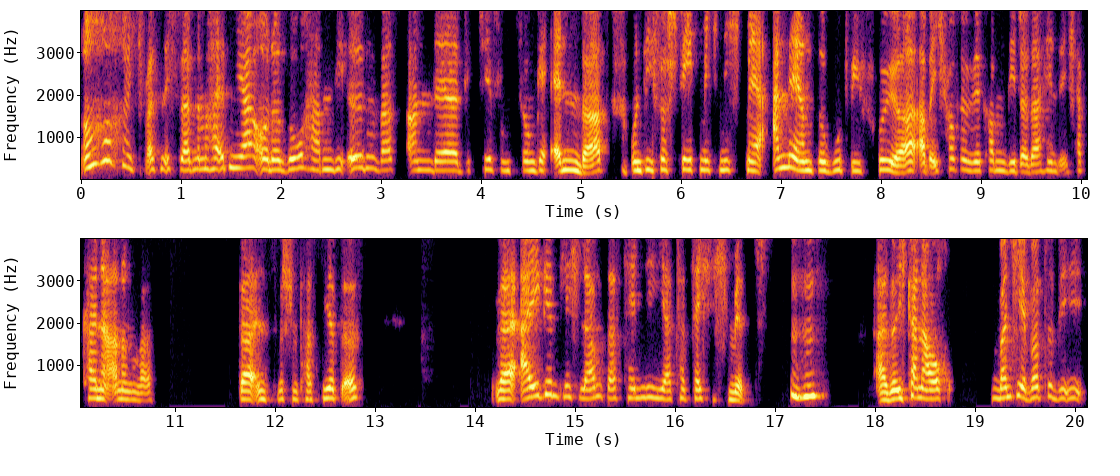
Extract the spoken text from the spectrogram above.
oh, ich weiß nicht, seit einem halben Jahr oder so haben die irgendwas an der Diktierfunktion geändert und die versteht mich nicht mehr annähernd so gut wie früher, aber ich hoffe, wir kommen wieder dahin. Ich habe keine Ahnung, was da inzwischen passiert ist. Weil eigentlich lernt das Handy ja tatsächlich mit. Mhm. Also ich kann auch manche Wörter, die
